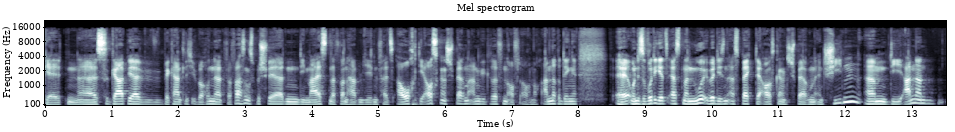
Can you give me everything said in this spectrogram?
gelten. Äh, es gab ja bekanntlich über 100 Verfassungsbeschwerden. Die meisten davon haben jedenfalls auch die Ausgangssperren angegriffen, oft auch noch andere Dinge. Äh, und es wurde jetzt erstmal nur über diesen Aspekt der Ausgangssperren entschieden. Ähm, die anderen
